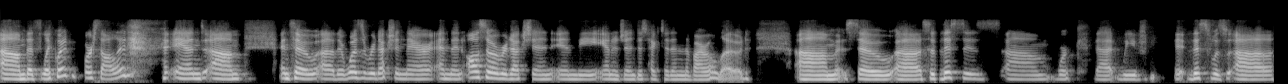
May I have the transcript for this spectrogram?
um, that's liquid or solid. and, um, and so uh, there was a reduction there, and then also a reduction in the antigen detected in the viral load. Um, so, uh, so this is um, work that we've, this was uh,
